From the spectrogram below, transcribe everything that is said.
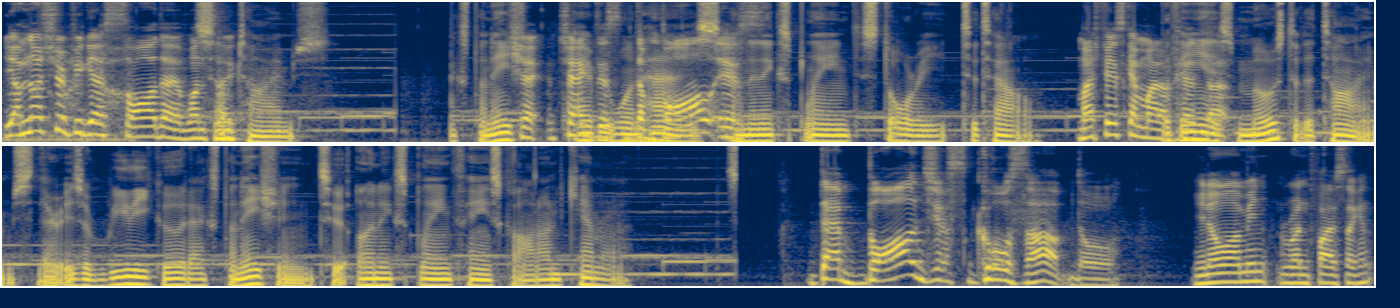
Yeah, I'm not sure if you guys saw that one. Sometimes explanation. Check- check this, Everyone the ball has is- an unexplained story to tell. My face cam might The have hit thing that. is, most of the times, there is a really good explanation to unexplained things caught on camera. That ball just goes up though. You know what I mean? Run five second.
